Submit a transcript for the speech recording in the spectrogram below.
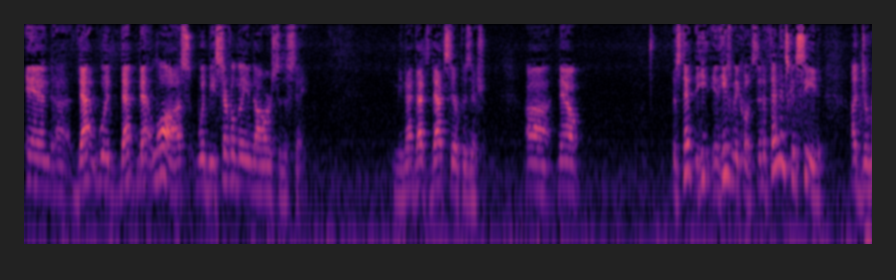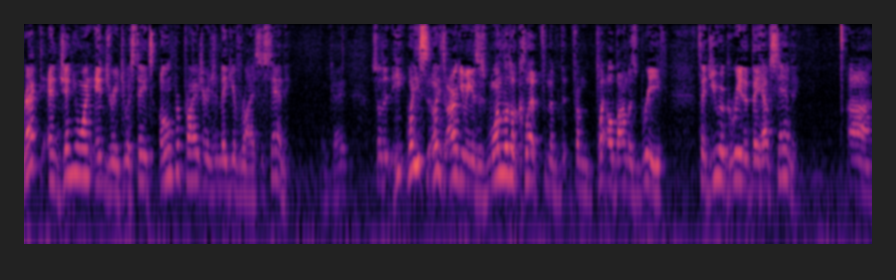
and uh, that would that net loss would be several million dollars to the state. I mean that, that's that's their position. Uh, now, the state, he, here's what he quotes: the defendants concede a direct and genuine injury to a state's own proprietary may give rise to standing. Okay, so that he what he's what he's arguing is this one little clip from the from Obama's brief said you agree that they have standing. Uh,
